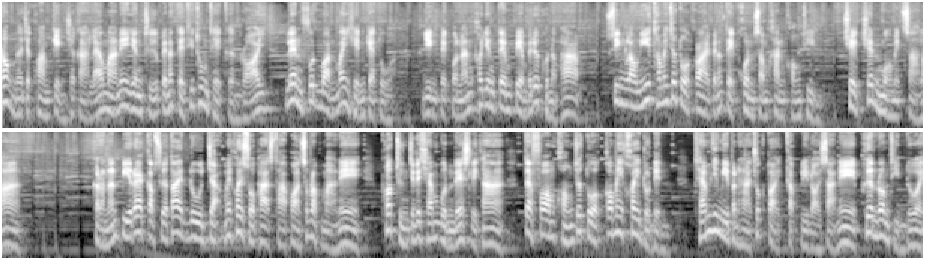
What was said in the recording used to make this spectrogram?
นอกเหนือจากความเก่งชะกาจแล้วมาเน่ยังถือเป็นนักเตะที่ทุ่มเทเกินร้อย เล่นฟุตบอลไม่เห็นแก่ตัว ยิ่งไปกว่านั้นเขายังเต็มเปี่ยมไปด้วยคุณภาพ สิ่งเหล่านี้ทำให้เจ้าตัวกลายเป็นนักเตะคนสำคัญของทีม เชกเช่นโมฮัมเหม็ดซาลาห์กระนั้นปีแรกกับเสือใต้ดูจะไม่ค่อยโสภาสถาพรสำหรับมาเน่ เพราะถึงจะได้แชมป์บุนเดสลีกาแต่ฟอร์มของเจ้าตัวก็ไม่ค่อยโดดเด่น แถมยังมีปัญหาชกต่อยกับลีลอยซาเน่เพื่อนร่วมทีมด้วย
